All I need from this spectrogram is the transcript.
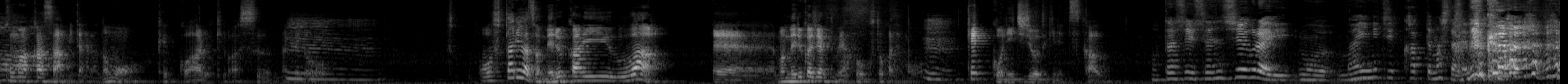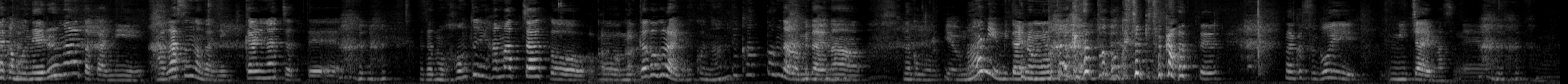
細かさみたいなのも結構ある気はするんだけど、うん。お二人はそのメルカリは、えーまあ、メルカリじゃなくてもヤフオクとかでもうん。結構日常的に使う私先週ぐらいもう毎日買ってましたね。なんかなんかもう寝る前とかに剥がすのが日課になっちゃってだからもう本当にハマっちゃうともうわかるわかる。3日後ぐらいにこれなんで買ったんだろうみたいな なんかもう何みたいなものとか届く時とかあってなんかすごい見ちゃいますね、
